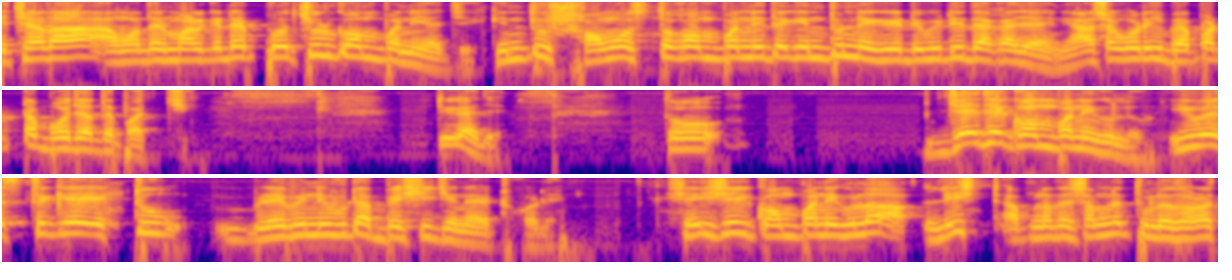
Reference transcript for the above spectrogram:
এছাড়া আমাদের মার্কেটে প্রচুর কোম্পানি আছে, কিন্তু সমস্ত কোম্পানিতে কিন্তু নেগেটিভিটি দেখা যায়নি। আশা করি ব্যাপারটা বোঝাতে পারছি। ঠিক আছে? তো যে যে কোম্পানিগুলো ইউএস থেকে একটু রেভিনিউটা বেশি জেনারেট করে, সেই সেই কোম্পানিগুলো লিস্ট আপনাদের সামনে তুলে ধরার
